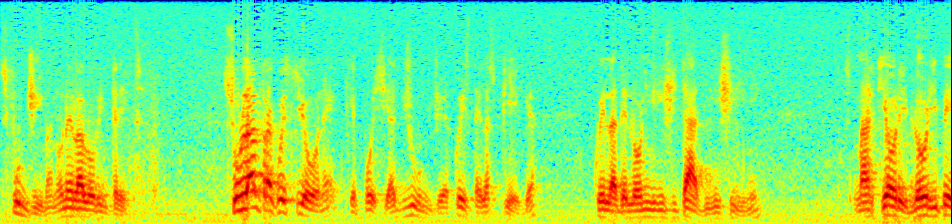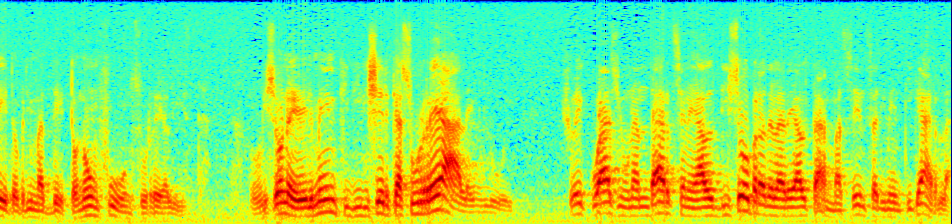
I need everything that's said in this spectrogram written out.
sfuggivano nella loro interezza. Sull'altra questione, che poi si aggiunge a questa e la spiega, quella dell'oniricità di Licini, Marchiori, lo ripeto, prima ha detto, non fu un surrealista. Vi sono elementi di ricerca surreale in lui, cioè quasi un andarsene al di sopra della realtà, ma senza dimenticarla.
